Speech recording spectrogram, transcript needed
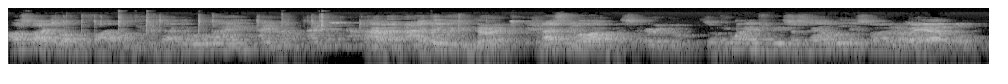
I'll start you off with five hundred. Is that doable, Lane? I don't, I don't know. All right, I think we can do it. So that's the goal I wanna set. Very cool. So if you wanna introduce us now, we'll get On started. the way out,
